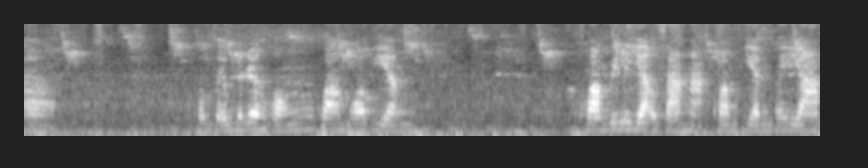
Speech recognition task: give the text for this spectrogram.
อ่าส่งเสริมในเรื่องของความพอเพียง ความวิริยะอุตสาหะ ความเพียรพยายาม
